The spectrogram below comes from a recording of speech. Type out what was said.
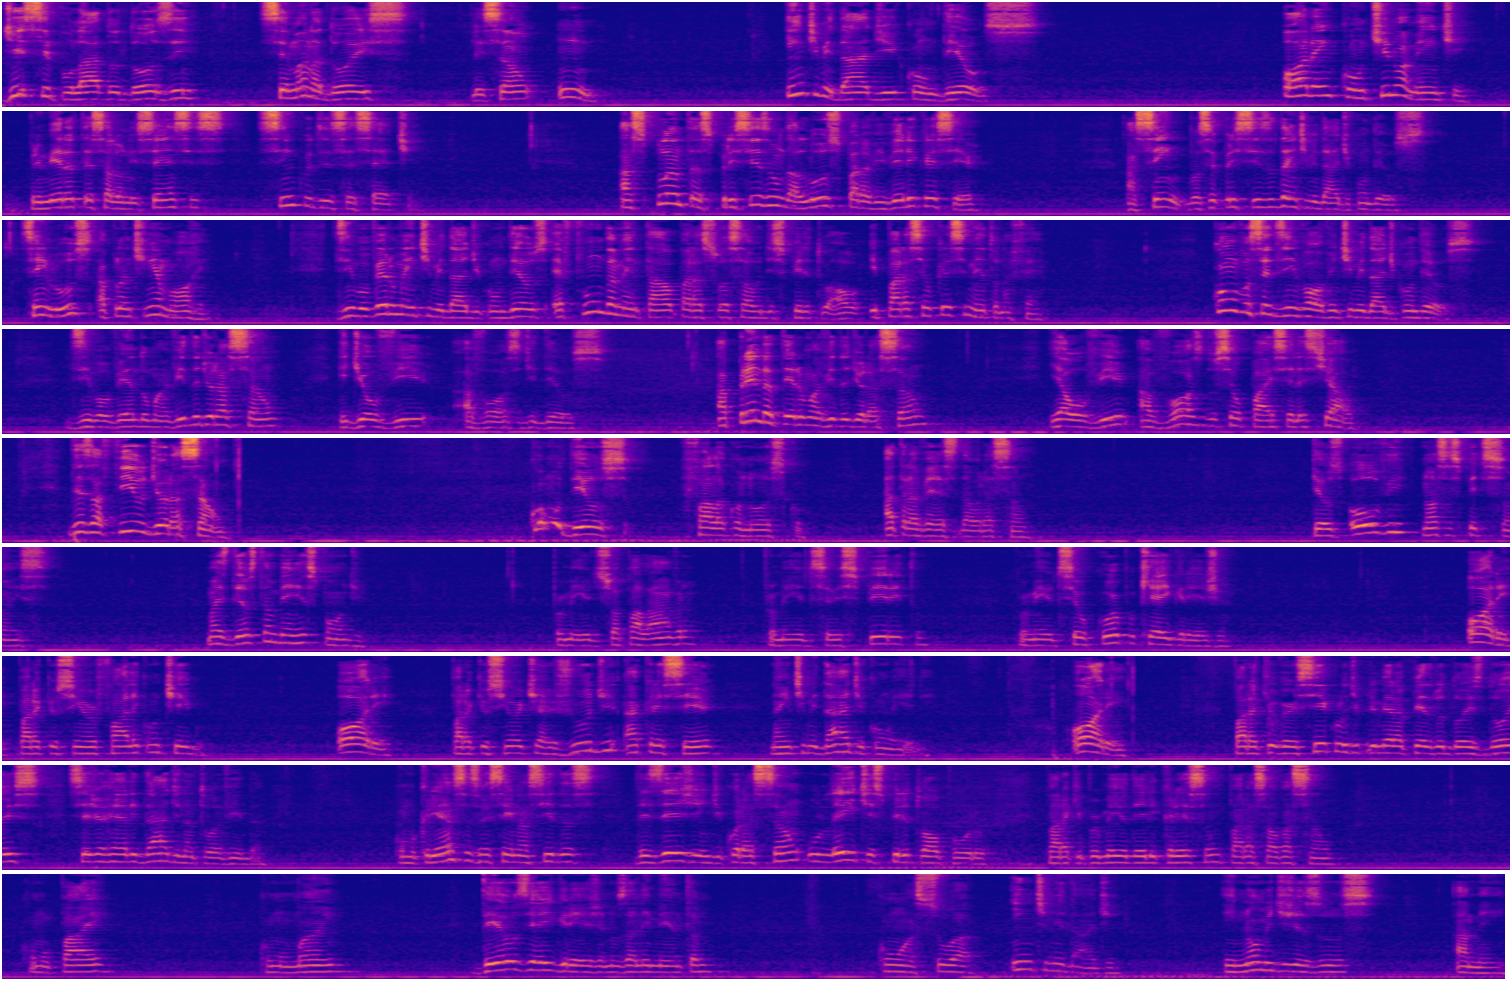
Discipulado 12, semana 2, lição 1. Intimidade com Deus. Orem continuamente. 1 Tessalonicenses 5,17. As plantas precisam da luz para viver e crescer. Assim, você precisa da intimidade com Deus. Sem luz, a plantinha morre. Desenvolver uma intimidade com Deus é fundamental para a sua saúde espiritual e para seu crescimento na fé. Como você desenvolve intimidade com Deus? Desenvolvendo uma vida de oração e de ouvir a voz de Deus. Aprenda a ter uma vida de oração e a ouvir a voz do seu Pai Celestial. Desafio de oração. Como Deus fala conosco? Através da oração. Deus ouve nossas petições, mas Deus também responde por meio de Sua palavra, por meio de seu Espírito, por meio de seu corpo, que é a igreja. Ore para que o Senhor fale contigo. Ore para que o Senhor te ajude a crescer na intimidade com Ele. Ore para que o versículo de 1 Pedro 2,2 seja realidade na tua vida. Como crianças recém-nascidas, desejem de coração o leite espiritual puro, para que por meio dele cresçam para a salvação. Como pai, como mãe, Deus e a igreja nos alimentam com a sua intimidade. Em nome de Jesus, amém.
